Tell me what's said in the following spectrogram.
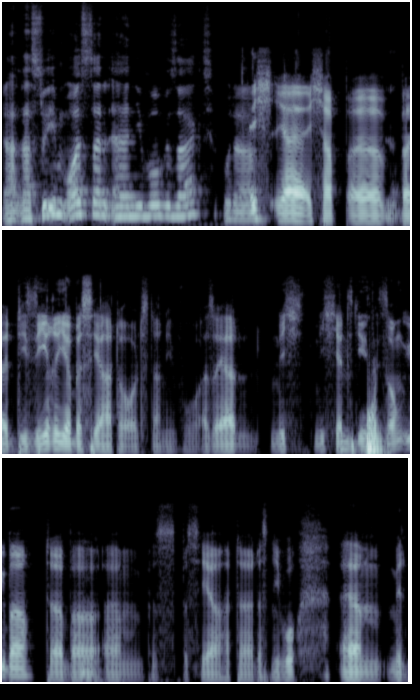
Ja, Hast du eben All-Star-Niveau gesagt? Oder? Ich, ja, ja, ich habe äh, Ja. bei die Serie bisher hatte All-Star-Niveau. Also er nicht, nicht jetzt Hm. die Saison über, aber ähm, bis, bisher hat er das Niveau. Ähm, mit,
